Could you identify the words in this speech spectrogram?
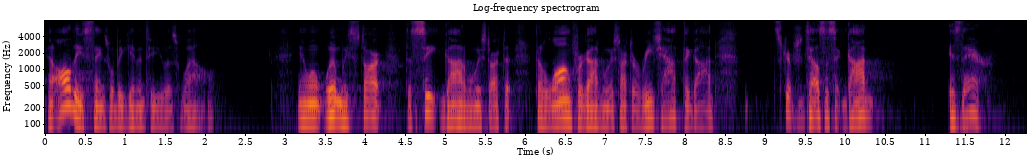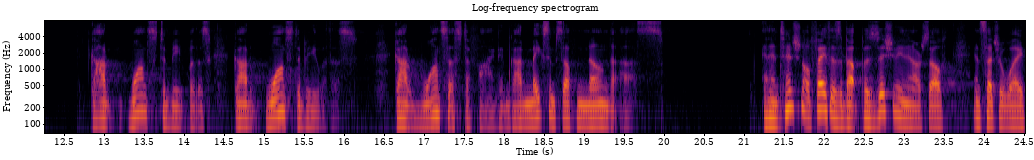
and all these things will be given to you as well. You know, when, when we start to seek God, when we start to, to long for God, when we start to reach out to God, Scripture tells us that God is there. God wants to meet with us. God wants to be with us. God wants us to find Him. God makes Himself known to us. And intentional faith is about positioning ourselves in such a way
